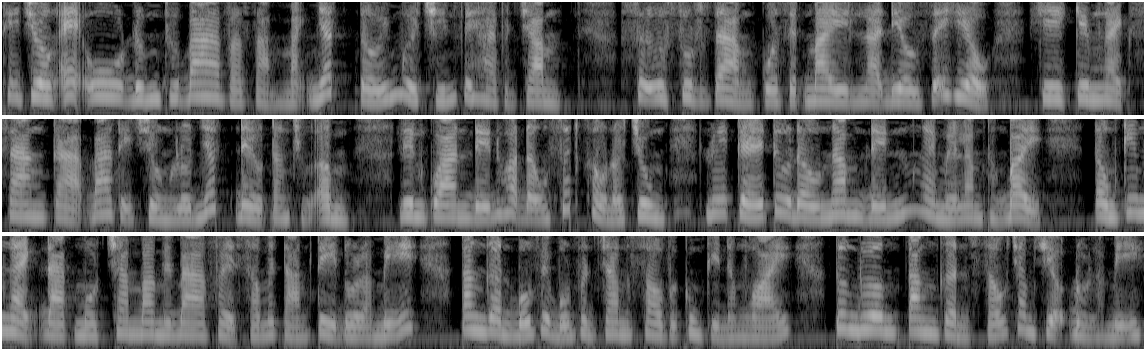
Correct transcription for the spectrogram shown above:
Thị trường EU đứng thứ ba và giảm mạnh nhất tới 19,2%. Sự sụt giảm của dệt may là điều dễ hiểu khi kim ngạch sang cả ba thị trường lớn nhất đều tăng trưởng âm. Liên quan đến hoạt động xuất khẩu nói chung, lũy kế từ đầu năm đến ngày 15 tháng 7, tổng kim ngạch đạt 133,68 tỷ đô la Mỹ, tăng gần 4,4% so với cùng kỳ năm ngoái, tương đương tăng gần 600 triệu đô la Mỹ.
